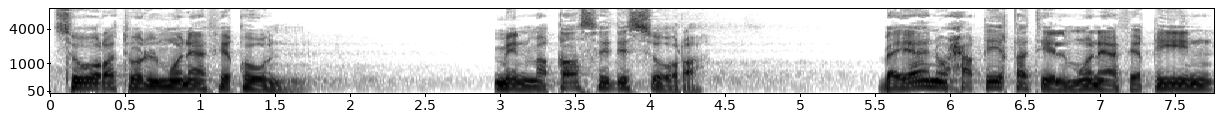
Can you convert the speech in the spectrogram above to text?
سورة المنافقون. من مقاصد السورة. بيان حقيقة المنافقين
